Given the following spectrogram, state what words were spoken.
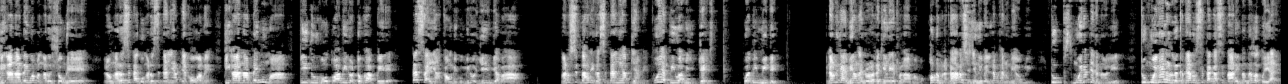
ဒီအာနာသိမ့်ပွဲမှာငါတို့ရှုံးတယ်နော်ငါတို့စစ်တပ်ကိုငါတို့စစ်တမ်းလျားပြန်ခေါ်သွားမယ်ဒီအာနာသိမ့်မှုမှာပြည်သူကိုသွားပြီးတော့ဒုက္ခပေးတဲ့တက်ဆိုင်ရာအကောင်တွေကိုမင်းတို့အေးအေးယူကြပါငါတို့စစ်သားတွေကစစ်တမ်းလျားပြန်မယ်ပွဲရပြီးသွားပြီဂျိတ်ပွဲပြီးမီ တိနောက်တစ်ကြိမ်မင်းအောင်နိုင်တော့လက်ကင်းလေးထွက်လာမှာပေါ့ဟုတ်တယ်မလားဒါကတော့ရှင်းရှင်းလေးပဲလက်မခံလို့မရဘူးလေသူမှွေတဲ့ပြဿနာလေသူမှွေခဲ့လို့လည်းခင်ဗျားတို့စစ်တပ်ကစစ်သားတွေနှောက်နှောက်ဆိုပေးရတယ်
